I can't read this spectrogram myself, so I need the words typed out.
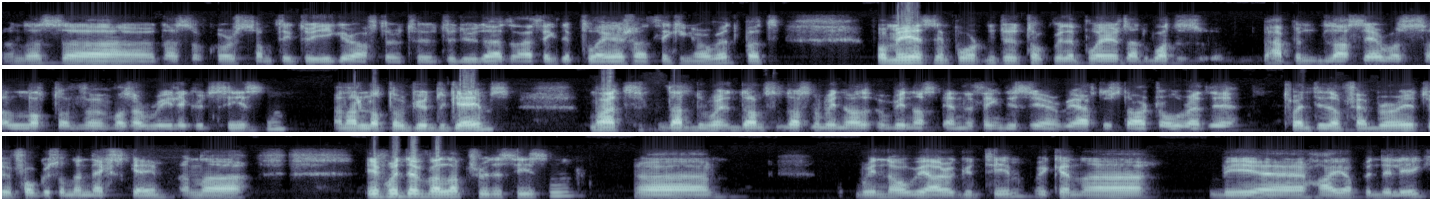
and that's uh, that's of course something to eager after to, to do that. And I think the players are thinking of it. But for me, it's important to talk with the players that what happened last year was a lot of uh, was a really good season and a lot of good games. But that doesn't win, win us anything this year. We have to start already 20th of February to focus on the next game. And uh, if we develop through the season, uh, we know we are a good team. We can uh, be uh, high up in the league,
